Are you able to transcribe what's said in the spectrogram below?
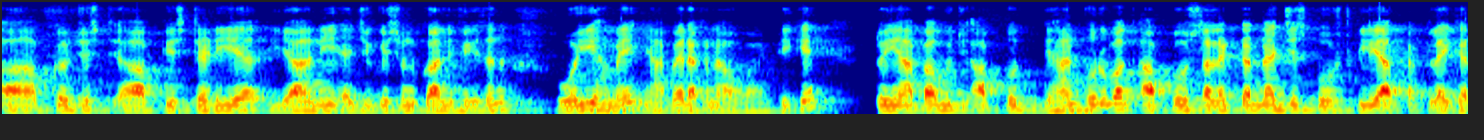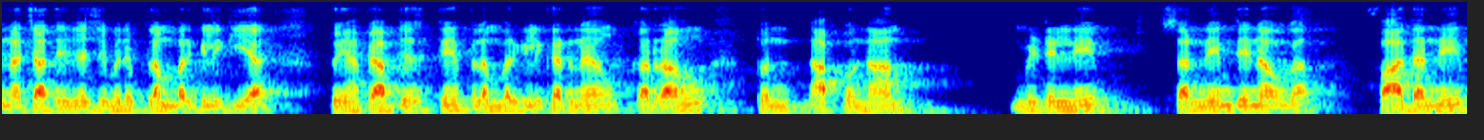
आपको जिस, आपकी स्टडी है, यानी एजुकेशन क्वालिफिकेशन वही हमें यहाँ पे रखना होगा, ठीक है? तो यहाँ पर आपको ध्यानपूर्वक आपको सेलेक्ट करना है, जिस पोस्ट के लिए आप अप्लाई करना चाहते हैं। जैसे मैंने प्लम्बर के लिए किया तो यहाँ पे आप देख सकते हैं प्लम्बर के लिए करना, कर रहा हूँ। तो आपको नाम मिडिल नेम सरनेम देना होगा। फादर नेम,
